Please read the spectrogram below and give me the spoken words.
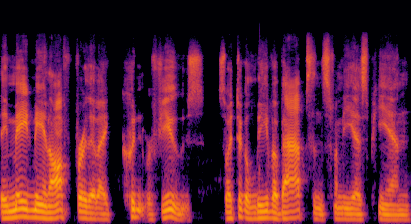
They made me an offer that I couldn't refuse. So I took a leave of absence from ESPN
